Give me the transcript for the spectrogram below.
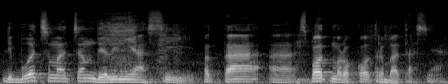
dibuat semacam deliniasi peta uh, spot merokok terbatasnya.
